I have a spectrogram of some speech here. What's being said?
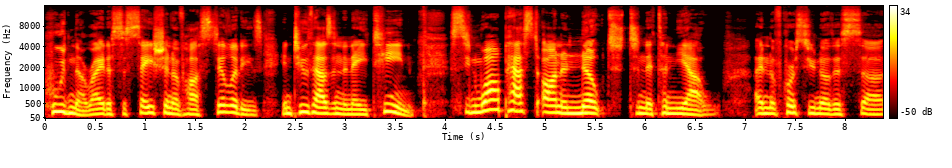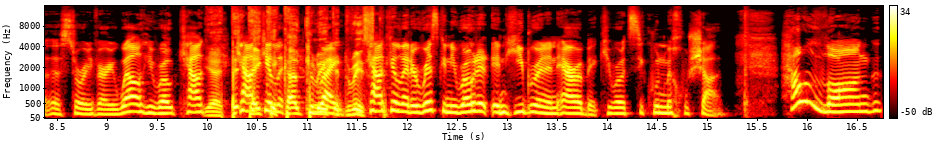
hudna, right, a cessation of hostilities in 2018, Sinwar passed on a note to Netanyahu. And of course, you know this uh, story very well. He wrote cal- yeah, calcula- calculated right, risk. Calculated risk, and he wrote it in Hebrew and in Arabic. He wrote Sikun Mechushav. How long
